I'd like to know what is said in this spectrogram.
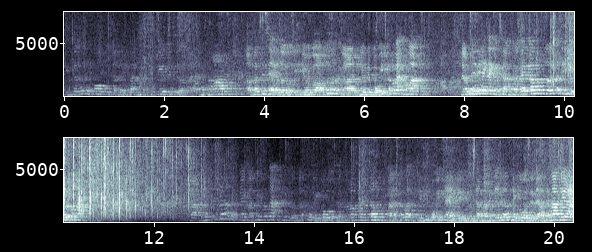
kính thưa các thầy cô, cùng toàn thể các bạn sinh viên của trường Đại học Thăng Long. Ờ, phần chia sẻ vừa rồi của chị Hiếu có rất là ờ, nhiều điều bổ ích cho các bạn không ạ? Nếu thế thì hãy dành một tràng pháo tay to hơn nữa cho chị Hiếu được không ạ? Và cũng rất là thật may mắn khi các bạn khi được các thầy cô của trường Thăng Long quan tâm và cho bạn kiến thức bổ ích này để thì một tràng pháo tay nữa cho các thầy cô của trường Đại học Thăng Long đi ạ.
